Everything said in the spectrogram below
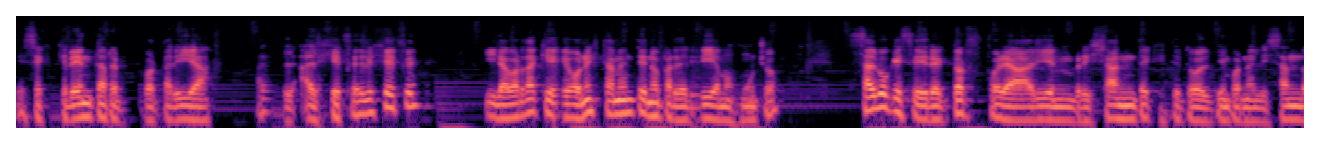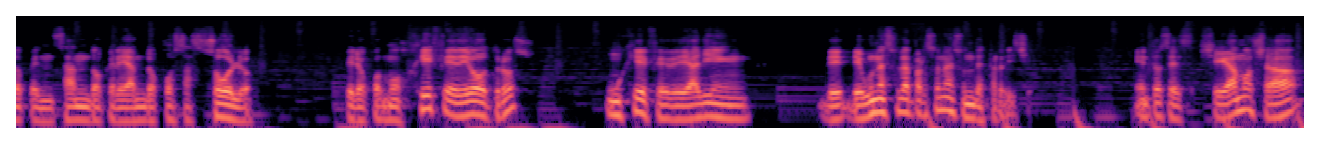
Ese gerente reportaría al, al, jefe del jefe y la verdad que honestamente no perderíamos mucho, salvo que ese director fuera alguien brillante que esté todo el tiempo analizando, pensando, creando cosas solo pero como jefe de otros, un jefe de alguien, de, una sola persona es un desperdicio. Entonces, llegamos ya,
